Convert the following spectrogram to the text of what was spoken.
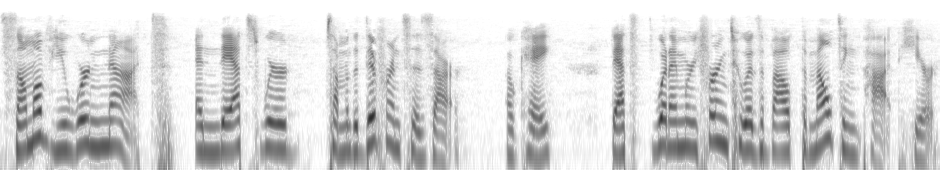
Some of you were not. And that's where some of the differences are, okay? That's what I'm referring to as about the melting pot here.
